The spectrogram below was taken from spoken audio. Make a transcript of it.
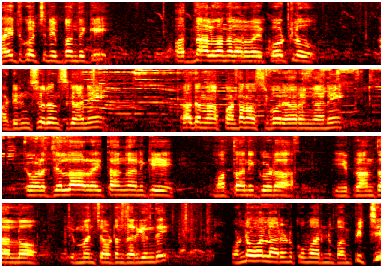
రైతుకు వచ్చిన ఇబ్బందికి పద్నాలుగు వందల అరవై కోట్లు అటు ఇన్సూరెన్స్ కానీ లేదా నా పంట నష్టపరిహారం కానీ ఇవాళ జిల్లా రైతాంగానికి మొత్తానికి కూడా ఈ ప్రాంతాల్లో ఇమ్మని చెప్పడం జరిగింది. ఉండవల్లి అరుణ్ కుమార్ని పంపించి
